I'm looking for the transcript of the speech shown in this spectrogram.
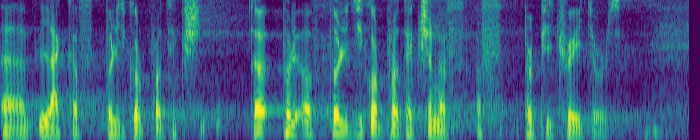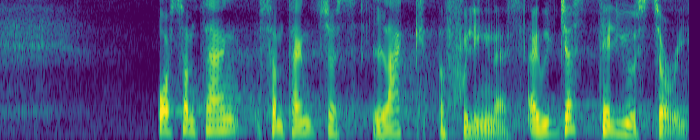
uh, lack of political protection, uh, of political protection of, of perpetrators or sometimes, sometimes just lack of willingness. I will just tell you a story.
